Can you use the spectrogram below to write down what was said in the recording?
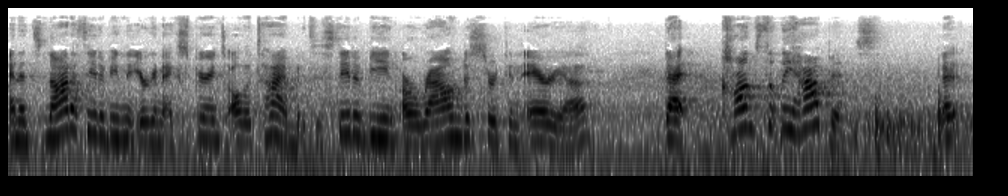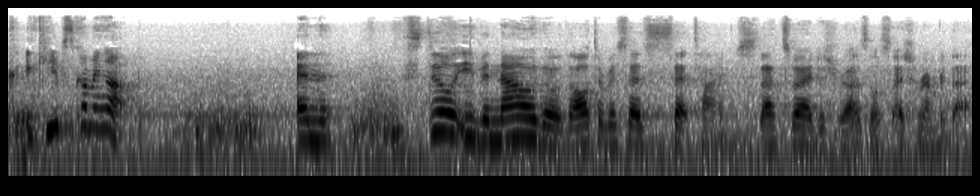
and it's not a state of being that you're going to experience all the time, but it's a state of being around a certain area that constantly happens. That it keeps coming up. And still, even now, though, the Alter says set times. That's why I just realized also I should remember that.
